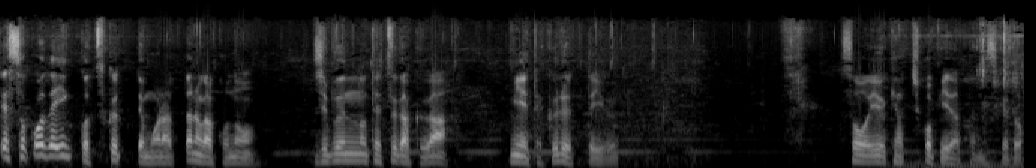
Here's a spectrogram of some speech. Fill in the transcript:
で、そこで一個作ってもらったのがこの自分の哲学が見えてくるっていう、そういうキャッチコピーだったんですけど、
